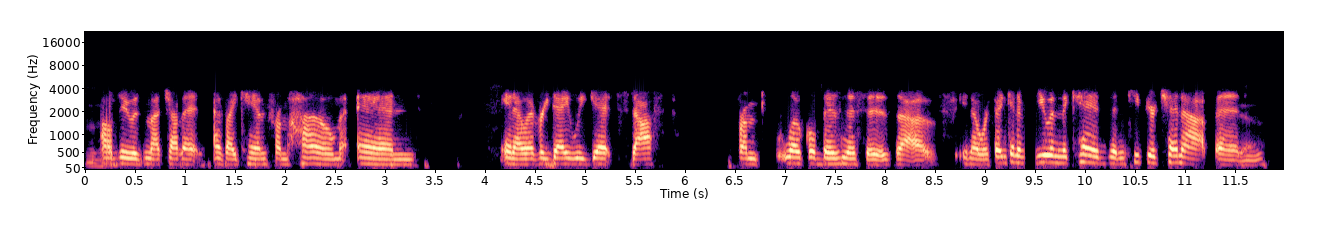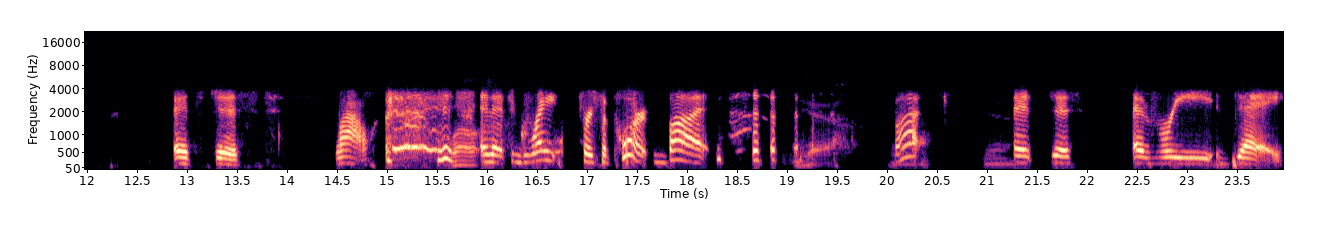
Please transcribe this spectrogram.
Mhm. I'll do as much of it as I can from home. And, you know, every day we get stuff from local businesses of, you know, we're thinking of you and the kids and keep your chin up. And it's just, wow. Well- and it's great for support, but yeah. But- yeah. it's just every day.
